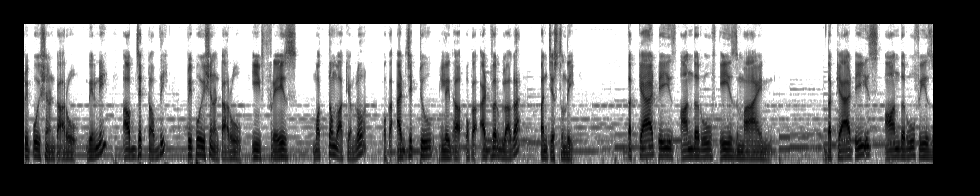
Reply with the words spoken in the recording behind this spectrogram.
ప్రిపోజిషన్ అంటారు. దీనిని ఆబ్జెక్ట్ ఆఫ్ ది ప్రిపోజిషన్ అంటారు. ఈ ఫ్రేజ్ మొత్తం వాక్యంలో ఒక అడ్జెక్టివ్ లేదా ఒక అడ్వర్బ్ లాగా పనిచేస్తుంది. The cat is on the roof is mine the cat is on the roof is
